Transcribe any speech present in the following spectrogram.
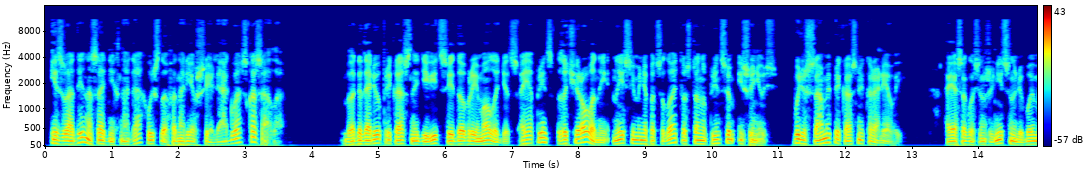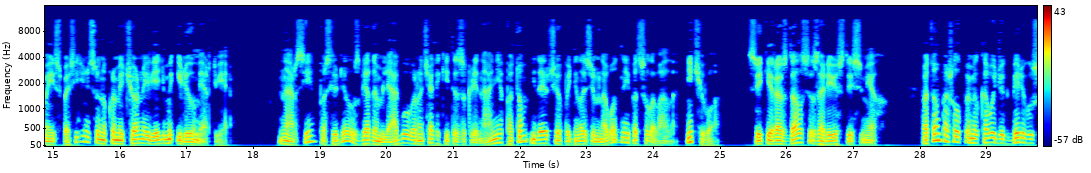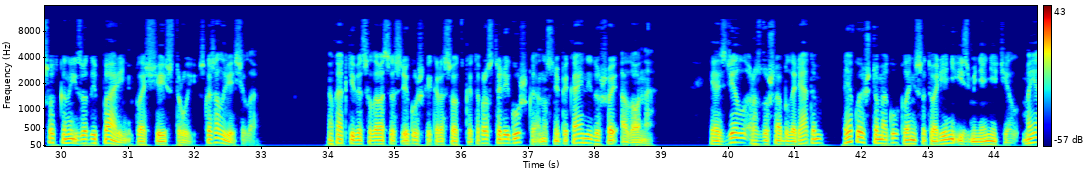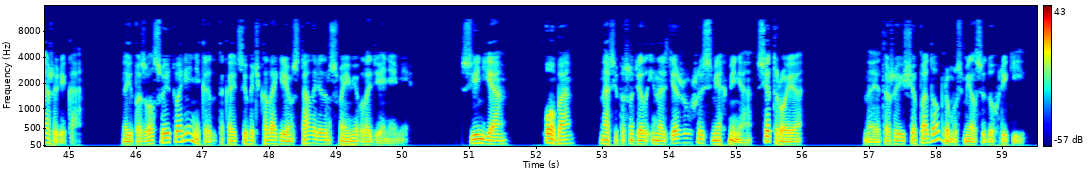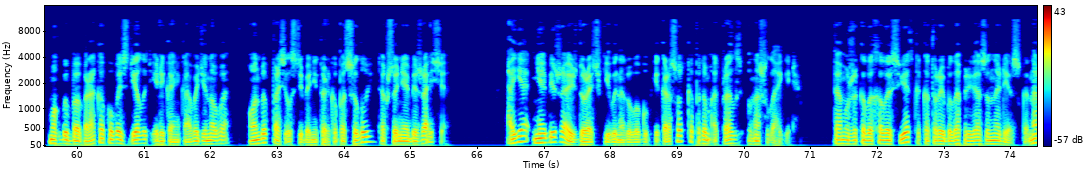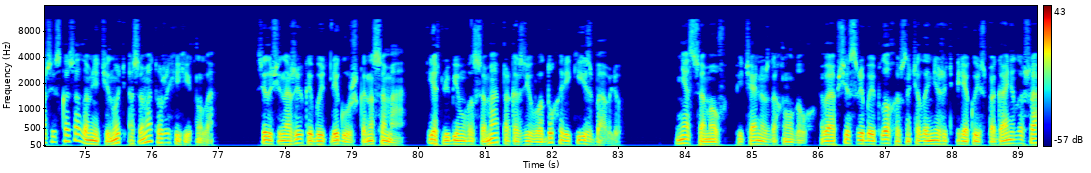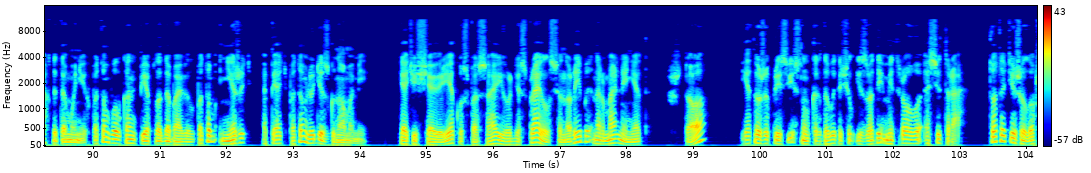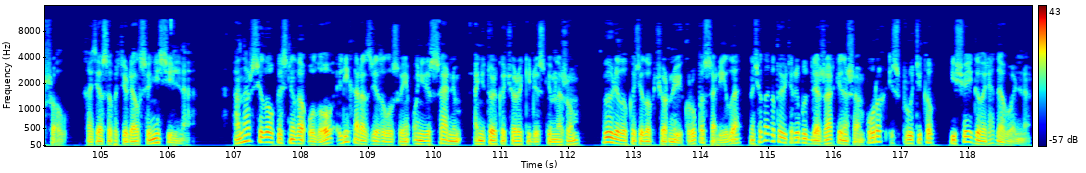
Из воды на задних ногах вышла фонаревшая лягва, сказала «Благодарю, прекрасная девица и добрый молодец, а я принц зачарованный, но если меня поцелуют, то стану принцем и женюсь. Будешь самой прекрасной королевой. А я согласен жениться на любой моей спасительнице, но кроме черной ведьмы или умертвия». Нарси посверлила взглядом лягу, ворноча какие-то заклинания, потом недоверчиво подняла земноводное и поцеловала. Ничего. С реки раздался заливистый смех. Потом пошел по мелководью к берегу сотканный из воды парень в плаще и струй. Сказал весело. «Но как тебе целоваться с лягушкой, красотка? Это просто лягушка, но с непекайной душой Алона». Я сделал, раз душа была рядом, а я кое-что могу в плане сотворения и изменения тел. Моя же река но и позвал свое творение, когда такая цыпочка лагерем стала рядом с моими владениями. «Свинья! Оба!» Настя посмотрела и на сдерживавший смех меня. «Все трое!» «Но это же еще по-доброму!» — смеялся дух реки. «Мог бы бобра какого сделать или конька водяного. Он бы просил с тебя не только поцелуй, так что не обижайся». «А я не обижаюсь, дурачки!» — вынадула губки красотка, потом отправилась в наш лагерь. Там уже колыхалась ветка, которой была привязана леска. Нарси сказала мне тянуть, а сама тоже хихикнула. Следующей наживкой будет лягушка, но сама. И от любимого сама, проказливого духа реки, избавлю. «Нет, Самов», — печально вздохнул дух. «Вообще с рыбой плохо. Сначала нежить реку испоганила, шахты там у них, потом вулкан пепла добавил, потом нежить опять, потом люди с гномами. Я очищаю реку, спасаю, вроде справился, но рыбы нормальной нет». «Что?» Я тоже присвистнул, когда вытащил из воды метрового осетра. Тот-то тяжело шел, хотя сопротивлялся не сильно. А Нарси ловко сняла улов, лихо разрезала своим универсальным, а не только чарокидерским ножом, вылила в котелок черную икру, посолила, начала готовить рыбу для жарки на шампурах из прутиков, еще и говоря довольно.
